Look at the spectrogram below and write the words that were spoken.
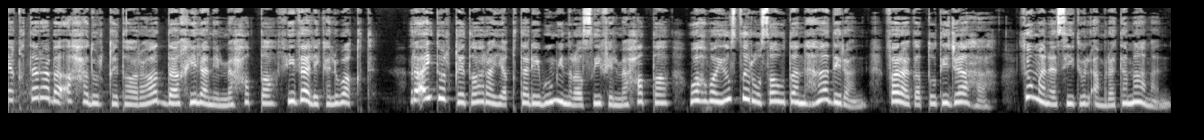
اقترب أحد القطارات داخلا المحطة في ذلك الوقت. رأيت القطار يقترب من رصيف المحطة وهو يصدر صوتا هادرا فركضت تجاهه ثم نسيت الأمر تماما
